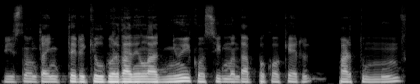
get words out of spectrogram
por isso não tenho de ter aquilo guardado em lado nenhum e consigo mandar para qualquer parte do mundo.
